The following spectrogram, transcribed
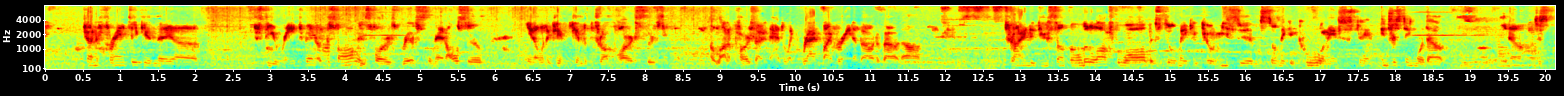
uh, kind of frantic in the uh, just the arrangement of the song as far as riffs, and then also you know when it came, came to the drum parts, there's a lot of parts I had to like rack my brain about about. Um, trying to do something a little off the wall, but still make it cohesive, and still make it cool and interesting, interesting without, you know, just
